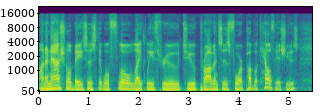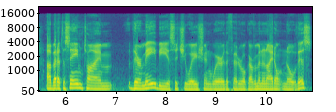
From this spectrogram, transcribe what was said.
on a national basis that will flow likely through to provinces for public health issues. Uh, but at the same time, there may be a situation where the federal government, and I don't know this,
